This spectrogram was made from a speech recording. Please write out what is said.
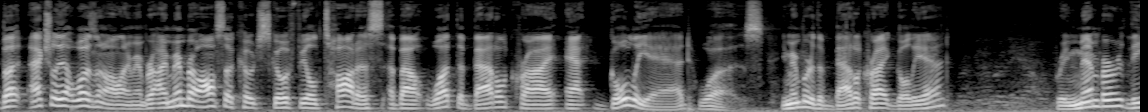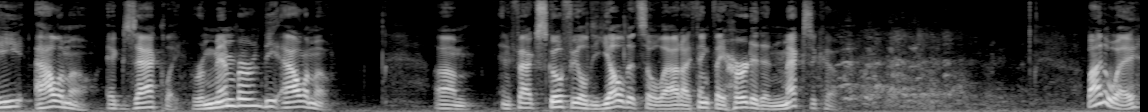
But actually, that wasn't all I remember. I remember also Coach Schofield taught us about what the battle cry at Goliad was. You remember the battle cry at Goliad? Remember the Alamo. Exactly. Remember the Alamo. Um, in fact, Schofield yelled it so loud, I think they heard it in Mexico. By the way,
